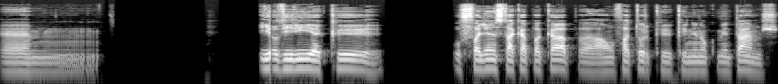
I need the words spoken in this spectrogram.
um, eu diria que o falhanço da AKK há um fator que, que ainda não comentámos,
